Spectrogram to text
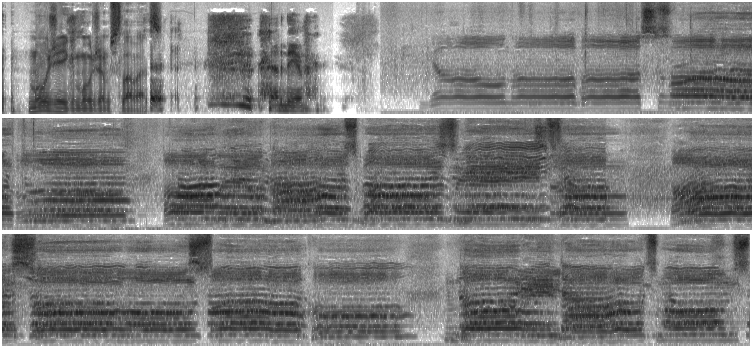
Mūžīgi mūžam slavēts. Ar Dievu! Jaunava svāto, mums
